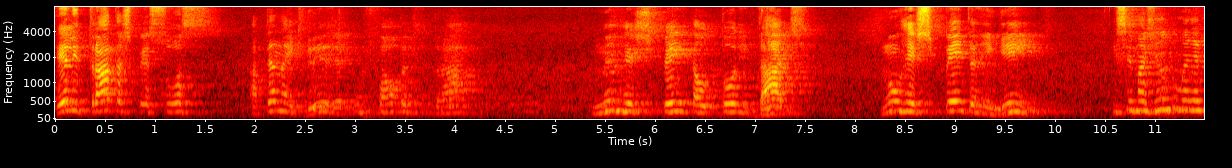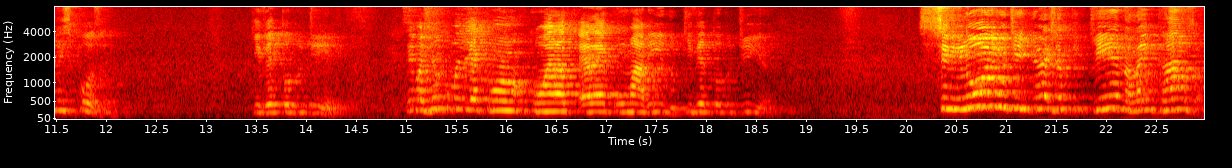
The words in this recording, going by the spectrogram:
Ele trata as pessoas, até na igreja, com falta de trato não respeita a autoridade, não respeita ninguém. E você imagina como ele é com a esposa, que vê todo dia. Você imagina como ele é com, com ela, ela é com o marido, que vê todo dia. Sinônimo de igreja pequena lá em casa.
